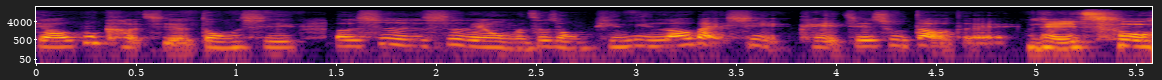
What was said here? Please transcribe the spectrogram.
遥不可及的东西，而是是连我们这种平民老百姓也可以接触到的。哎，没错，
